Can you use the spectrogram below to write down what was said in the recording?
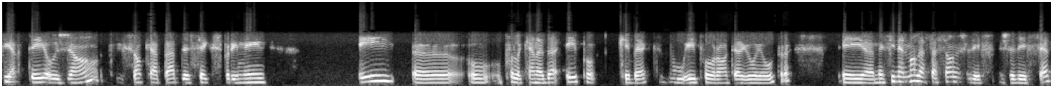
fierté aux gens qui sont capables de s'exprimer et euh, pour le Canada et pour Québec ou et pour Ontario et autres. Et euh, mais finalement, la façon dont je l'ai je l'ai faite,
